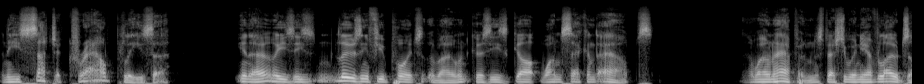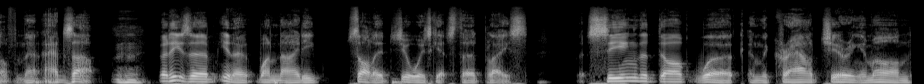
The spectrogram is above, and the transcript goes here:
and he's such a crowd pleaser. You know, he's he's losing a few points at the moment because he's got one second outs. That won't happen, especially when you have loads of them. That adds up. Mm-hmm. But he's a you know 190 solid. She always gets third place. But seeing the dog work and the crowd cheering him on,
